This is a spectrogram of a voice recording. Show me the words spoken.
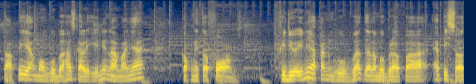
Tapi yang mau gue bahas kali ini namanya Cognito Forms. Video ini akan gue buat dalam beberapa episode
